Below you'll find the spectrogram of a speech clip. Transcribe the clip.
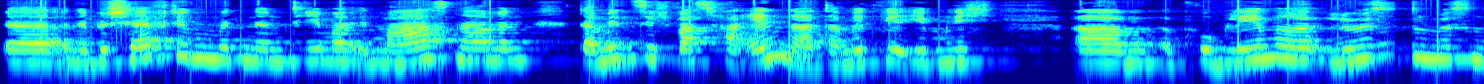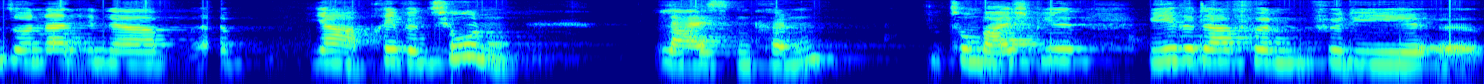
äh, eine Beschäftigung mit einem Thema, in Maßnahmen, damit sich was verändert, damit wir eben nicht ähm, Probleme lösen müssen, sondern in der äh, ja, Prävention leisten können. Zum Beispiel wäre da für, für die, äh,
